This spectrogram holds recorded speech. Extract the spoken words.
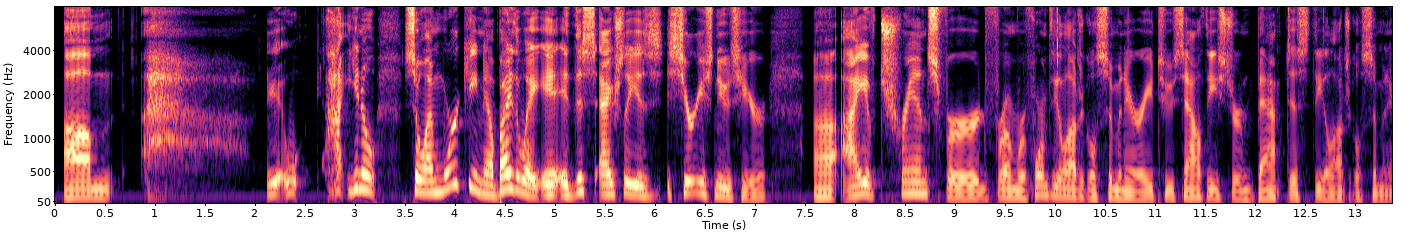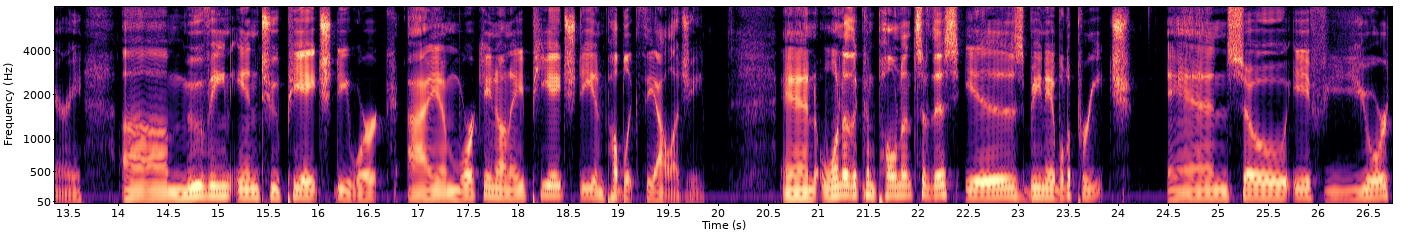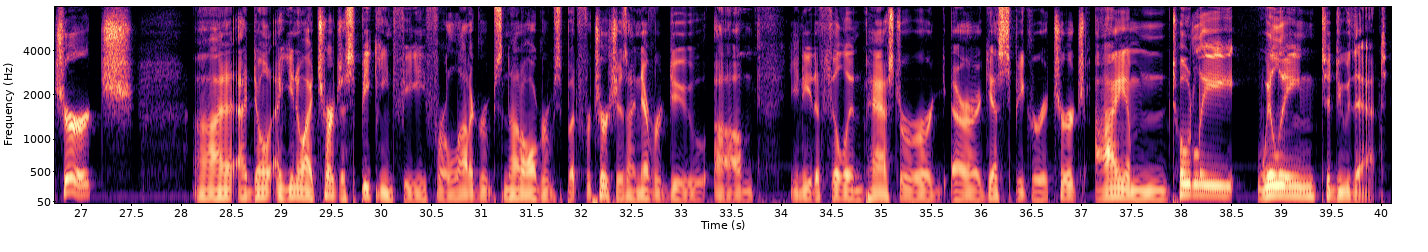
Um, you know, so I'm working now. By the way, it, it, this actually is serious news here. Uh, I have transferred from Reformed Theological Seminary to Southeastern Baptist Theological Seminary. Um, moving into PhD work, I am working on a PhD in public theology. And one of the components of this is being able to preach. And so if your church, uh, I, I, don't, you know, I charge a speaking fee for a lot of groups, not all groups, but for churches, I never do. Um, you need a fill in pastor or, or, a guest speaker at church. I am totally willing to do that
